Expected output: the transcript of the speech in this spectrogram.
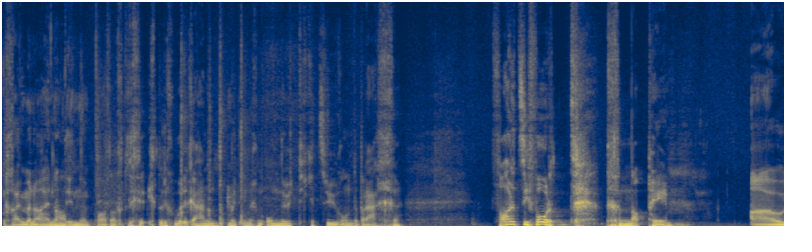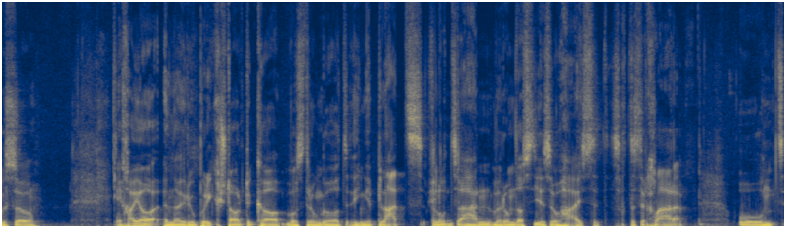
ich habe immer noch einen Ah, drin. pardon, ich, ich tue dich gerne mit irgendwelchem unnötigen Zeug unterbrechen. Fahren Sie fort, Knappe. Also, ich habe ja eine neue Rubrik gestartet, wo es darum geht, irgendwie Plätze für Luzern, warum das die so heissen, dass ich das erkläre. Und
